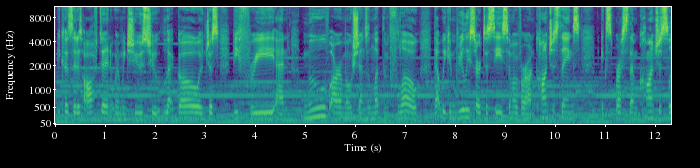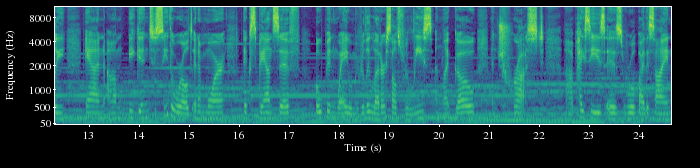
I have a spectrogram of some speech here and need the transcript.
because it is often when we choose to let go and just be free and move our emotions and let them flow that we can really start to see some of our unconscious things, express them consciously, and um, begin to see the world in a more expansive, open way when we really let ourselves release and let go and trust. Uh, Pisces is ruled by the sign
